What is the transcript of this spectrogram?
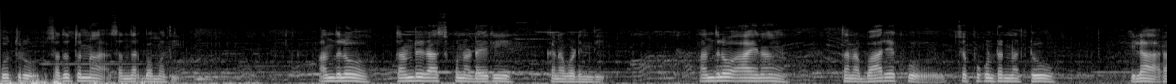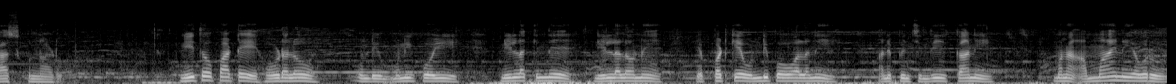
కూతురు చదువుతున్న సందర్భం అది. అందులో తండ్రి రాసుకున్న డైరీ కనబడింది. అందులో ఆయన తన భార్యకు చెప్పుకుంటున్నట్టు ఇలా రాసుకున్నాడు. నీతో పాటే హోడలో ఉండి మునిగిపోయి నీళ్ళ కిందే నీళ్ళలోనే ఎప్పటికే ఉండిపోవాలని అనిపించింది. కానీ మన అమ్మాయిని ఎవరు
